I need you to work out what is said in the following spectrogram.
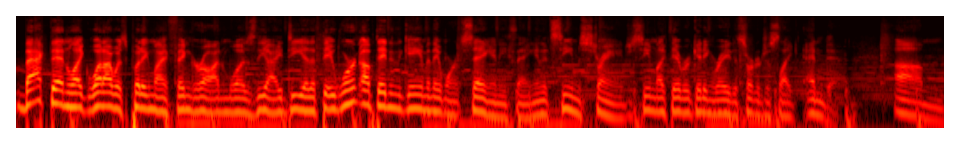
back then, like what I was putting my finger on was the idea that they weren't updating the game and they weren't saying anything, and it seemed strange. It seemed like they were getting ready to sort of just like end it. Um,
